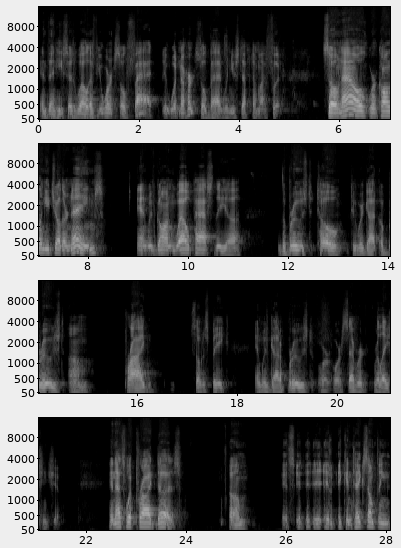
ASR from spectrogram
And then he says, Well, if you weren't so fat, it wouldn't have hurt so bad when you stepped on my foot. So now we're calling each other names, and we've gone well past the, uh, the bruised toe to we got a bruised um, pride, so to speak, and we've got a bruised or, or severed relationship. And that's what pride does. Um, it's, it, it, it, it can take something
